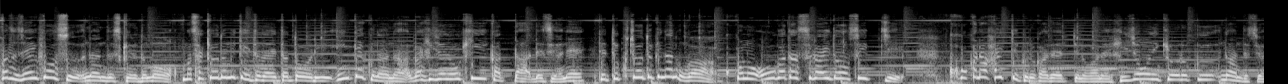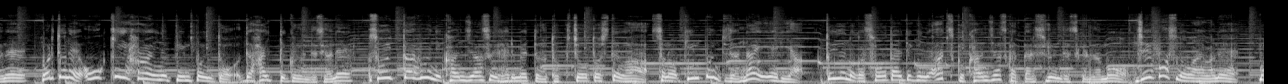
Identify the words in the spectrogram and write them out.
まず J フォースなんですけれども、まあ、先ほど見ていただいた通りインテークの穴が非常に大きかったですよね。で特徴的なのがここの大型スライドスイッチここから入ってくる風っていうのがね非常に強力なんですよね。とね大きい範囲のピンポイントで入ってくるんですよね。そういった風に感じやすいヘルメットの特徴としてはそのピンポイントじゃないエリアというのが相対的に熱く感じやすかったりするんですけれども J フォースの場合はねこ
